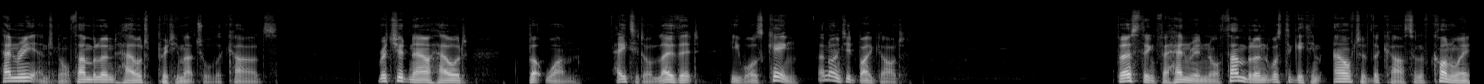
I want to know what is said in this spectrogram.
Henry and Northumberland held pretty much all the cards. Richard now held but one. Hate it or loathe it, he was king, anointed by God. First thing for Henry in Northumberland was to get him out of the castle of Conway,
